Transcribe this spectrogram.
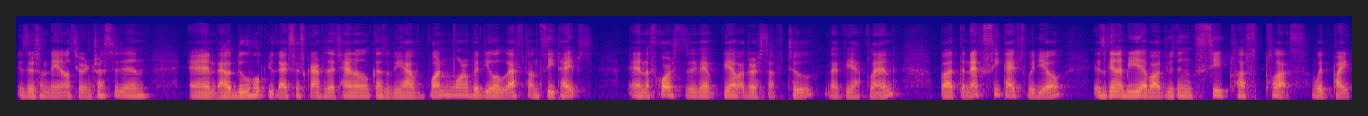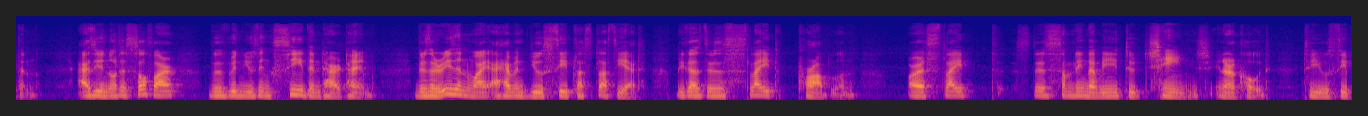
Is there something else you're interested in? And I do hope you guys subscribe to the channel because we have one more video left on C-types. And of course, we have, other stuff too that we have planned. But the next C-types video is going to be about using C++ with Python. As you noticed so far, we've been using C the entire time. There's a reason why I haven't used C++ yet, because there's a slight problem or a slight, there's something that we need to change in our code to use C++.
